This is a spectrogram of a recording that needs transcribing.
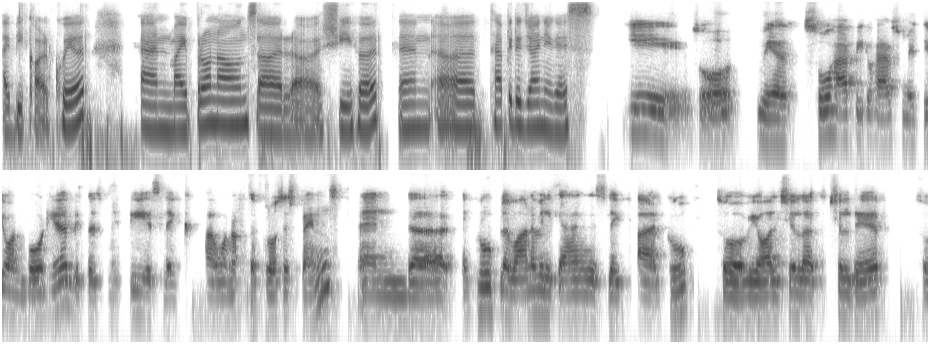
I be called queer, and my pronouns are uh, she, her, and uh, happy to join you guys. Yeah, so we are so happy to have Smriti on board here because Smriti is like uh, one of the closest friends, and uh, the group the Vanavil gang is like our group. So we all chill uh, chill there. So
